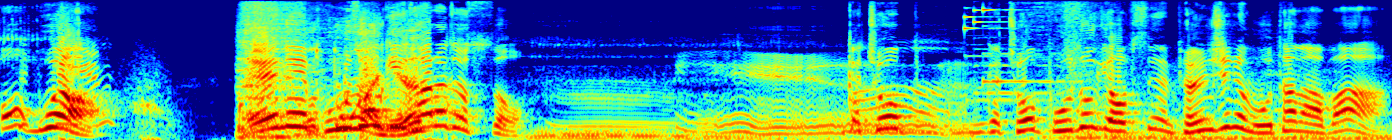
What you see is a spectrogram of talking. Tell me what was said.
어 뭐야 N의 그것도 보석이 아니야? 사라졌어 그러니까 저, 그러니까 저 보석이 없으면 변신을 못 하나봐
